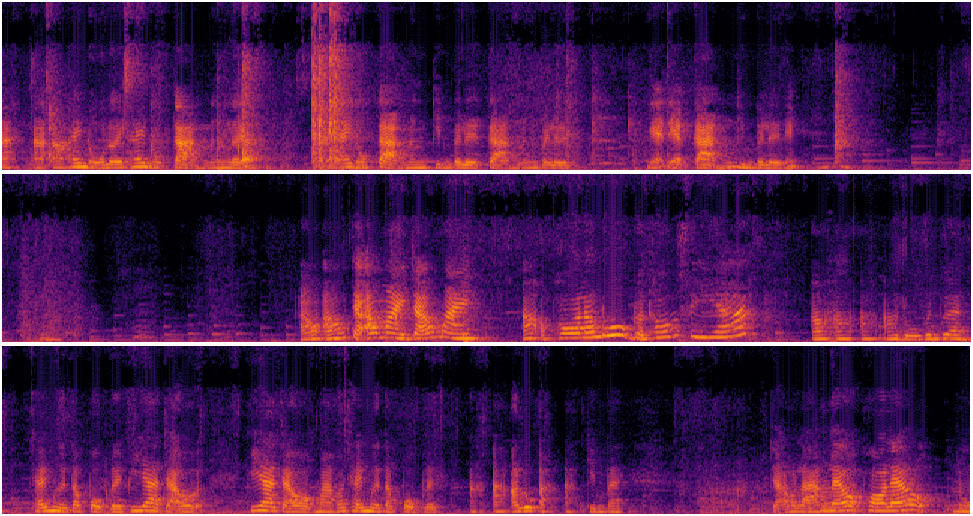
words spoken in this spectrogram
อะอะเอาให้หนูเลยให้หนูกางหนึ่งเลยอะให้หนูกางหนึ่งกินไปเลยกางหนึ่งไปเลย เนี่ยเนี่ยกางกินไปเลยเนี่ยเอาเอาจะเอาใหม่จะเอาใหม่เอาพอแล้วลูกเดี๋ยวท้องเสียเอาเอาเอาเอาดูเพื่อนๆ ใช้มือตะปบเลยพี่ย่าจะเอาพี่ย่าจะเอาออกมาเขาใช้มือตะปบเลยอะอะเอาลูกอะอะกินไป จะเอาล้างแล้วพอแล้ว หนู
